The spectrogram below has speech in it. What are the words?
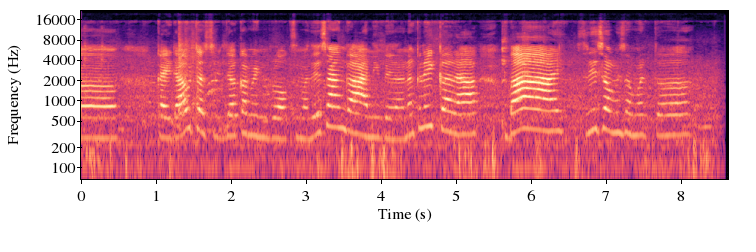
काही डाऊट असतील तर कमेंट बॉक्समध्ये सांगा आणि बेलानं क्लिक करा. बाय श्री स्वामी समर्थ.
